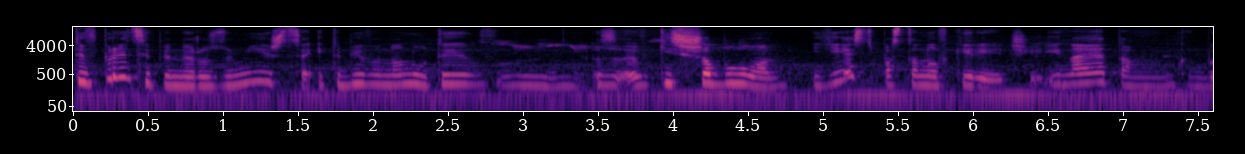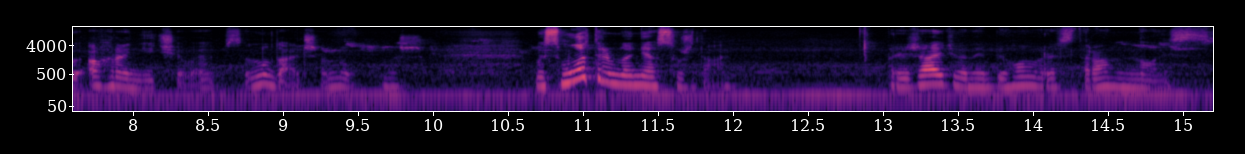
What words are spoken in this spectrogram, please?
Ти, в принципі, не розумієш це, і тобі воно, ну, ти м, з- якийсь шаблон є постановки речі, і на этом как бы ограничиваємося. Ну, далі, ну, ми ж ми смотрим, но не осуждаємо. Приїжджають вони бігом в ресторан Нойс.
